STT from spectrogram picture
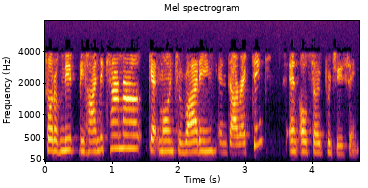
sort of move behind the camera, get more into writing and directing, and also producing.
